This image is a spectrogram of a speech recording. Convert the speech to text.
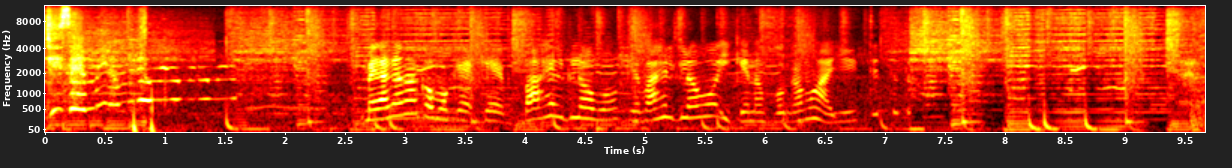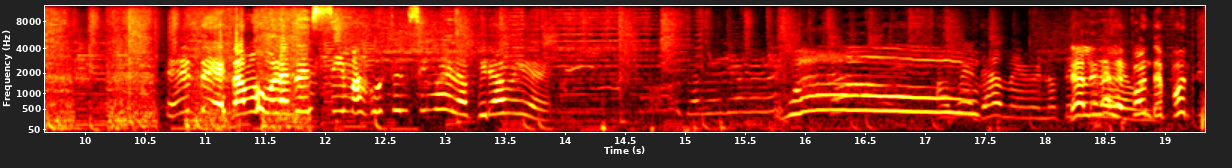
Gise, mira, mira, mira. Me da ganas como que, que baje el globo, que baje el globo y que nos pongamos allí. Gente, estamos volando encima, justo encima de la pirámide. ¡Wow! Dale, dale, ponte, ponte.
